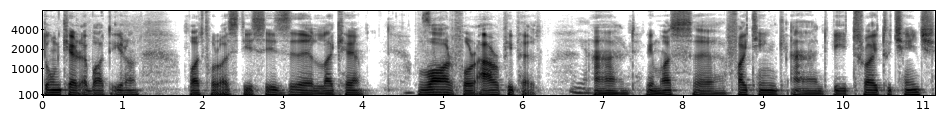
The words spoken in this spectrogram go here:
Don't care about Iran, but for us this is uh, like a war for our people Yeah. and we must uh, fighting and we try to change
